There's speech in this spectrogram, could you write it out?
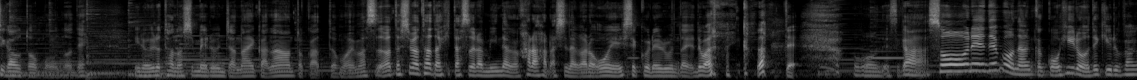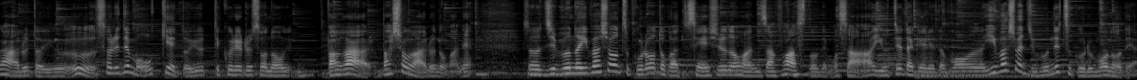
違うと思うのでいろいろ楽しめるんじゃないかなとかって思います。私はただひたすらみんながハラハラしながら応援してくれるんではないかなって思うんですがそれでもなんかこう披露できる場があるというそれでも OK と言ってくれるその場が場所があるのがねその自分の居場所を作ろうとかって先週の「ザ・ファーストでもさ言ってたけれども居場所は自分で作るもので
